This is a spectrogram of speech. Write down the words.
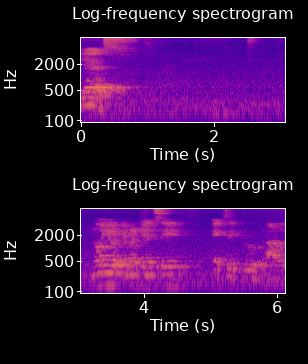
yes know your emergency exit route R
